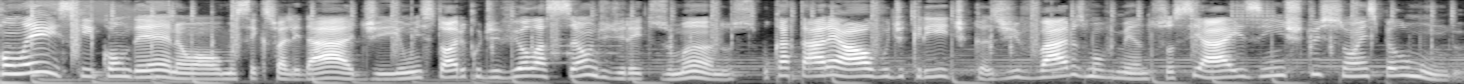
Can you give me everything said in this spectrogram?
Com leis que condenam a homossexualidade e um histórico de violação de direitos humanos, o Catar é alvo de críticas de vários movimentos sociais e instituições pelo mundo.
